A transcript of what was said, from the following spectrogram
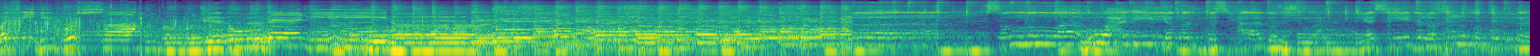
وفيه بصاح ارجعوا بالينا الخلق كلها.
